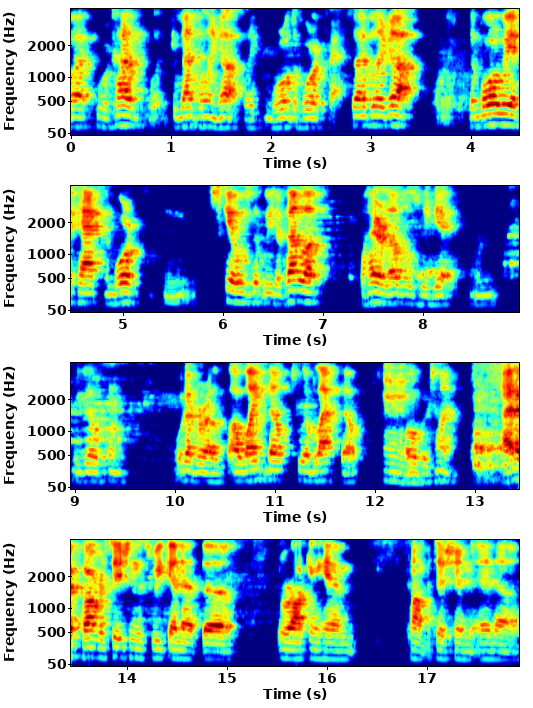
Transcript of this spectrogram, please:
But we're kind of leveling up, like World of Warcraft, leveling up. The more we attack, the more skills that we develop, the higher levels we get. We go from whatever a, a white belt to a black belt Mm. over time. I had a conversation this weekend at the Rockingham competition, and uh,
